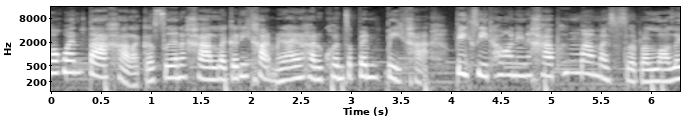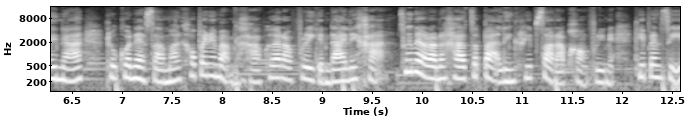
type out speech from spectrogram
พวกแว่นตาค่ะ แล้วก็เสื้อนะคะ แล้วก็ที่ขาดไม่ได้นะคะ ทุกคนจะเป็นปีกค่ะ ปีกสีทองนี้นะคะเพิ่งมาใหม่สดๆร้อนๆเลยนะ ทุกคนเนี่ยสามารถเข้าไปในแบบนะคะ เพื่อรับฟรีกันได้เลยค่ะ ซึ่งเดี๋ยวเรานะคะจะแปะลิงก์คลิปสอนรับของฟรีเนี่ยที่เป็นสี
